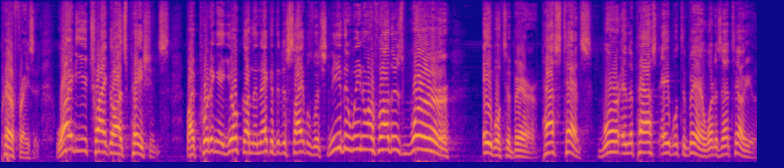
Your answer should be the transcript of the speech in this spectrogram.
paraphrase it. Why do you try God's patience? By putting a yoke on the neck of the disciples, which neither we nor our fathers were able to bear. Past tense. Were in the past able to bear. What does that tell you?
